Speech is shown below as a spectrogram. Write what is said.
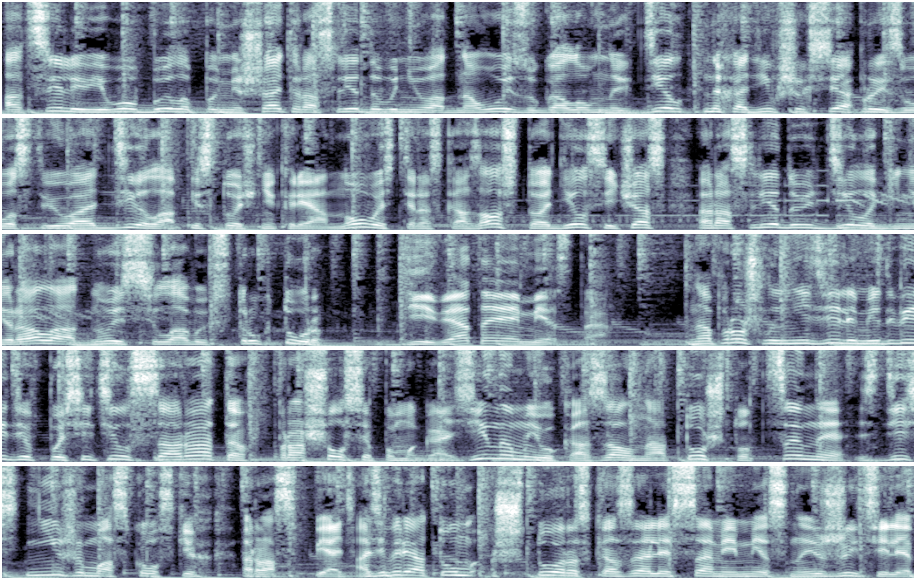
а целью его было помешать расследованию одного из уголовных дел, находившихся в производстве у отдела. Источник РИА Новости рассказал, что отдел сейчас расследует дело генерала одной из силовых структур. Девятое место. На прошлой неделе Медведев посетил Саратов, прошелся по магазинам и указал на то, что цены здесь ниже московских раз в пять. А теперь о том, что рассказали сами местные жители.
